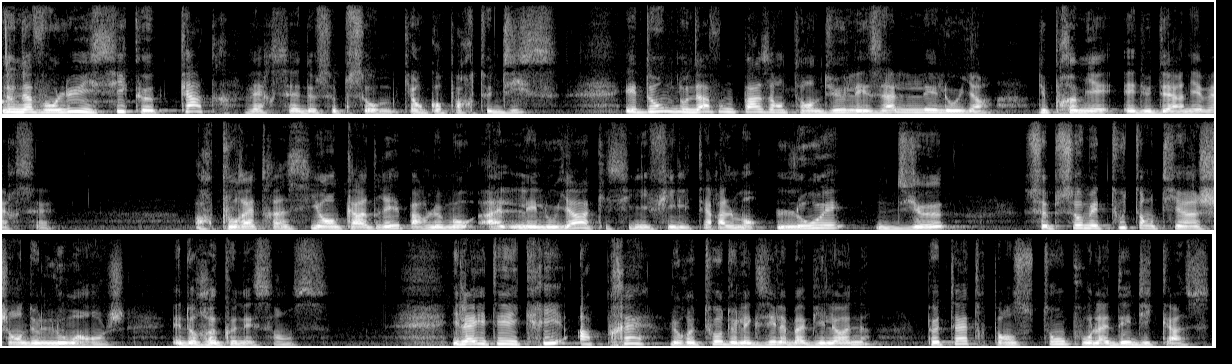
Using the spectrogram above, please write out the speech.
Nous n'avons lu ici que quatre versets de ce psaume, qui en comporte dix, et donc nous n'avons pas entendu les Alléluia du premier et du dernier verset. Or, pour être ainsi encadré par le mot Alléluia, qui signifie littéralement louer Dieu, ce psaume est tout entier un chant de louange et de reconnaissance. Il a été écrit après le retour de l'exil à Babylone, peut-être pense-t-on pour la dédicace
